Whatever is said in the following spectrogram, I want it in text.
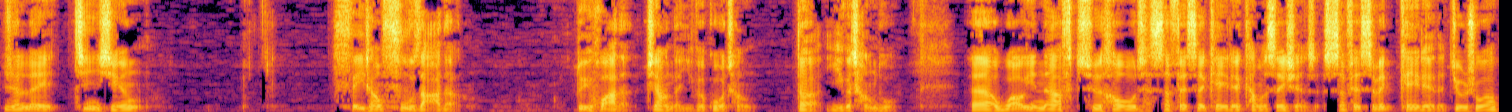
人类进行非常复杂的对话的这样的一个过程的一个程度。呃、uh,，well enough to hold sophisticated conversations. Sophisticated 就是说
